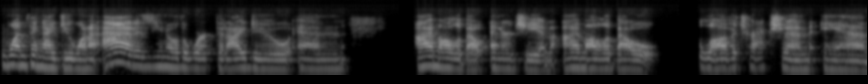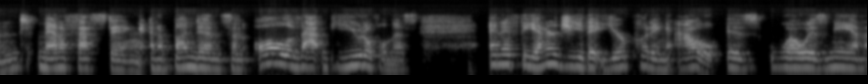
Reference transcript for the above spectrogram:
one thing I do want to add is, you know, the work that I do, and I'm all about energy and I'm all about law of attraction and manifesting and abundance and all of that beautifulness. And if the energy that you're putting out is woe is me and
